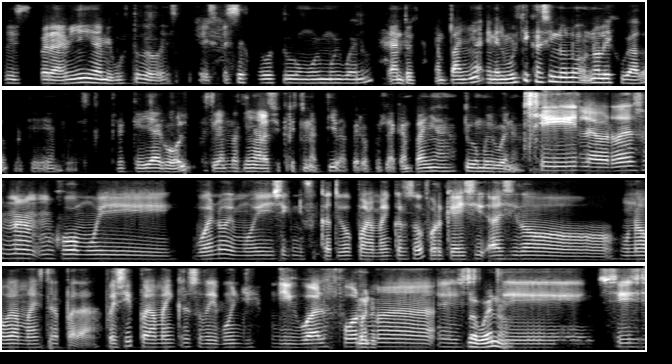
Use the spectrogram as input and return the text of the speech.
pues para mí, a mi gusto, es, es- ese juego estuvo muy, muy bueno. Tanto en campaña, en el multi casi no lo, no lo he jugado, porque pues requería gol. Pues todavía no tenía la suscripción activa, pero pues la campaña estuvo muy buena. Sí, la verdad es un juego muy bueno y muy significativo para Microsoft porque ha, si- ha sido una obra maestra para, pues sí, para Microsoft y Bungie. De igual forma, lo bueno. este, sí, sí,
